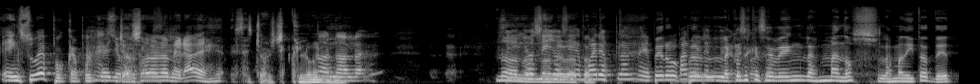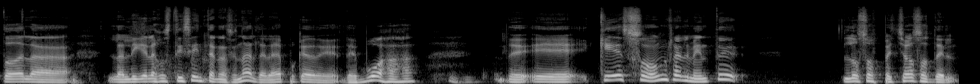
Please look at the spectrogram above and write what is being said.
En su época, porque Ajá, yo. Yo solo lo miraba y dije, ese es George Clooney. No, no, la- No, Sí, no, yo sí, no yo sí, en varios planes- Pero, pero la cosa es que se ven las manos, las manitas de toda la, la Liga de la Justicia Internacional de la época de, de Buajaja, de, eh, que son realmente los sospechosos del,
